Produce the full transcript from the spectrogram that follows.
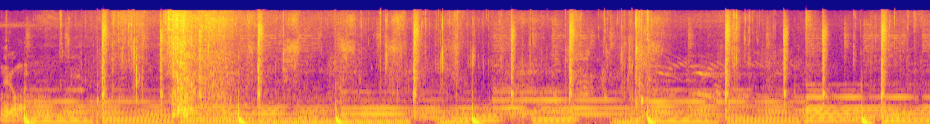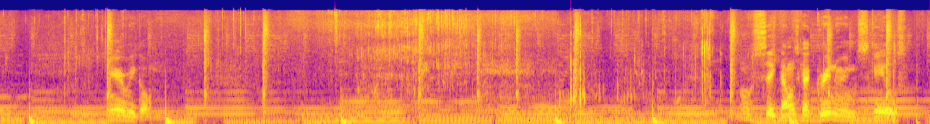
Little one. Here we go. Oh, sick. That one's got green rim scales.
